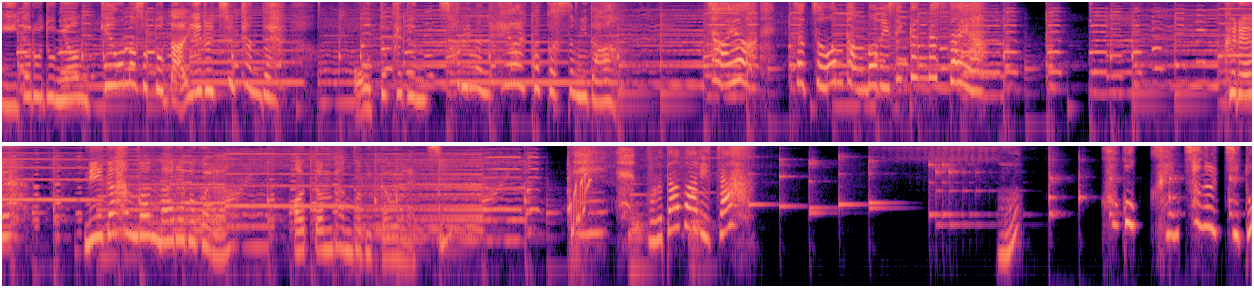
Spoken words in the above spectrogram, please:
이대로 두면 깨어나서 또 난리를 칠 텐데 어떻게든 처리는 해야 할 것 같습니다. 저요, 저 좋은 방법이 생각났어요. 그래, 네가 한번 말해보거라. 어떤 방법이 떠올랐지? 묻어버리자. 어? 그거 괜찮을지도?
